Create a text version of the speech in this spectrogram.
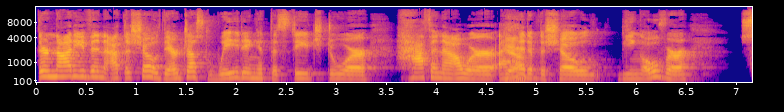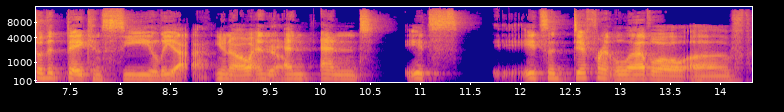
they're not even at the show. They're just waiting at the stage door half an hour ahead of the show being over so that they can see Lea, you know, and, Yeah. and, and it's, it's a different level of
